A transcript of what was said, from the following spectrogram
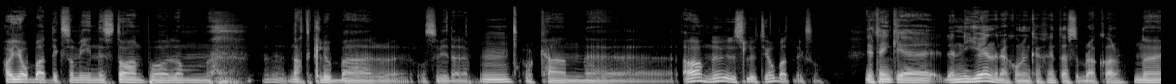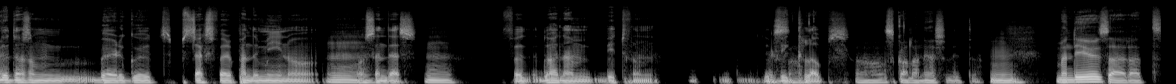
har jobbat liksom inne i stan på de nattklubbar och så vidare. Mm. Och han, eh, ja nu är det slutjobbat liksom. Jag tänker, den nya generationen kanske inte har så bra koll. Det är Nej. de som började gå ut strax före pandemin och, Mm. och sen dess. Mm. För då hade han bytt från the big clubs. Ja, skala ner sig lite. Mm. Men det är ju så här att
